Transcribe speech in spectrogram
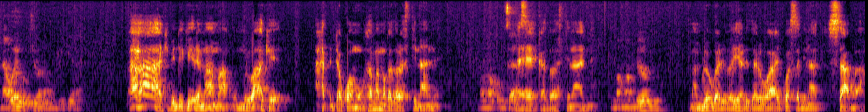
na wewe ukiwa na umri gani? Ah, kipindi kile mama umri wake itakuwa Mungu. Sababu mama kazaliwa 64. Mama kwa mzazi, Eh, kazaliwa 64. mama mdogo Mama mdogo aliwa yeye alizaliwa alikuwa 77.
